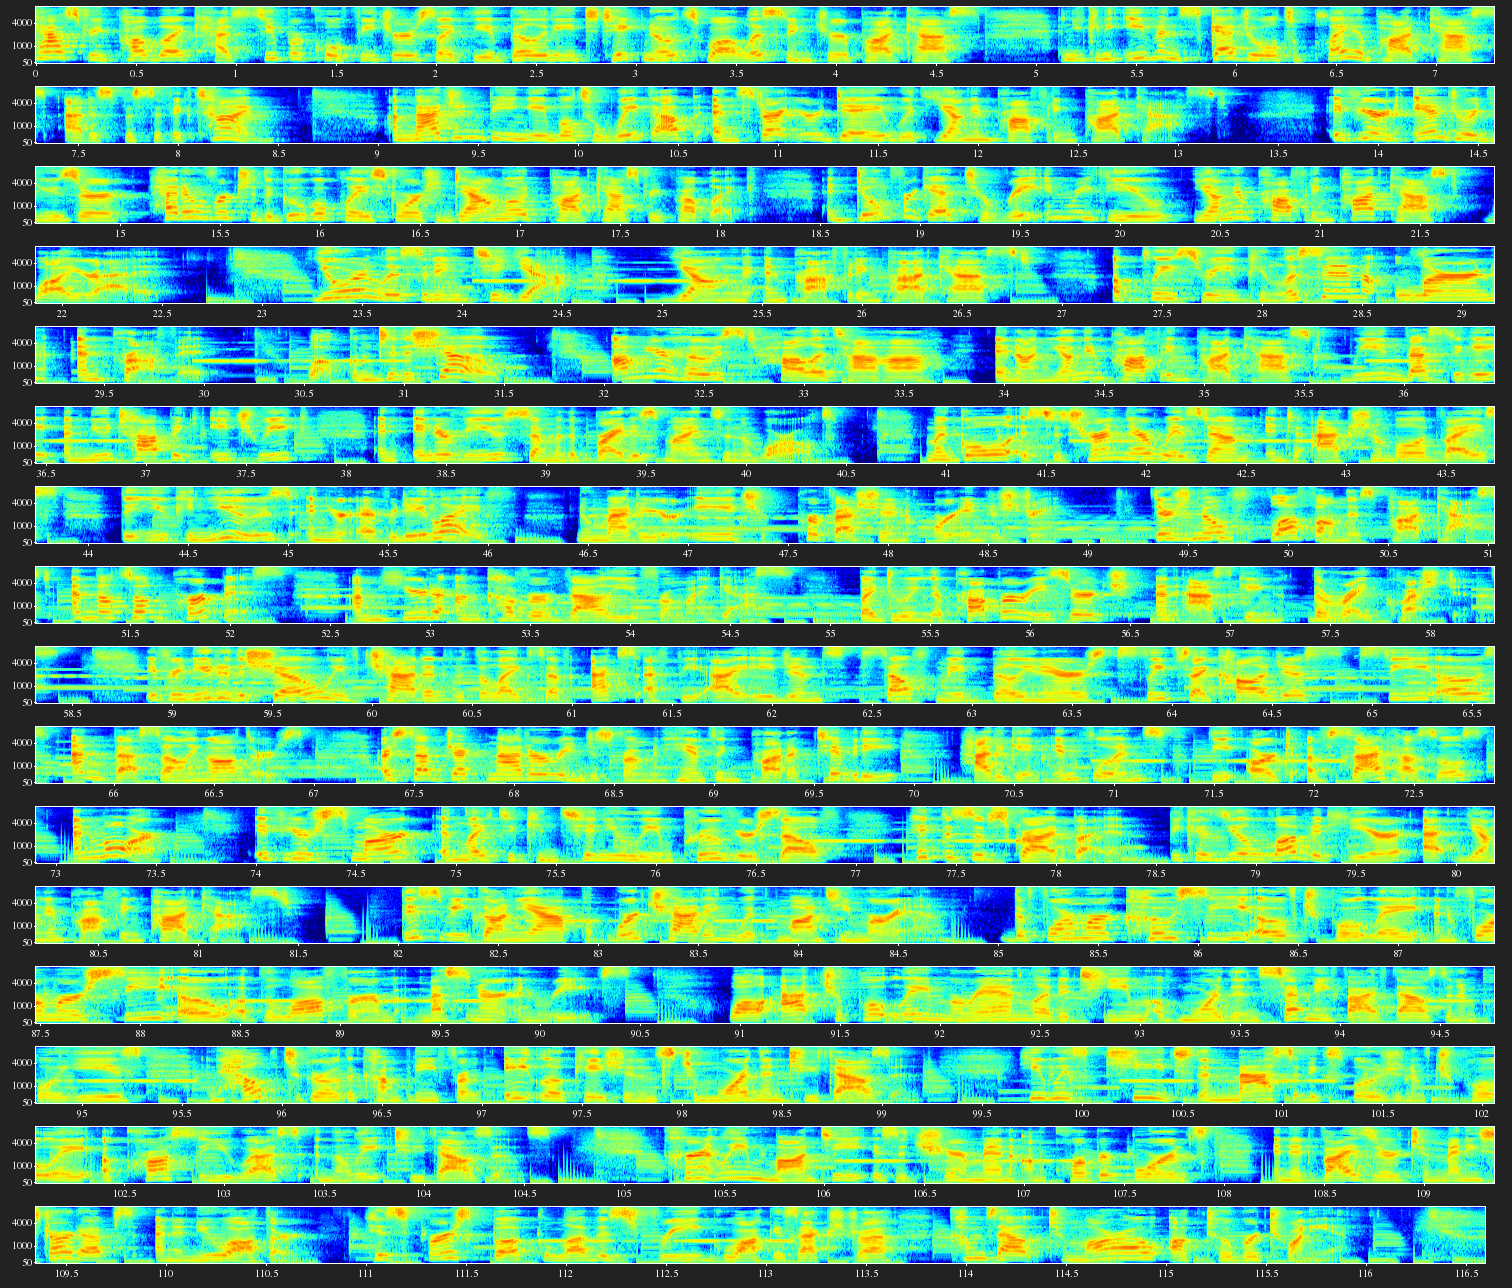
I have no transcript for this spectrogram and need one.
Podcast Republic has super cool features like the ability to take notes while listening to your podcasts, and you can even schedule to play a podcast at a specific time. Imagine being able to wake up and start your day with Young and Profiting Podcast. If you're an Android user, head over to the Google Play Store to download Podcast Republic. And don't forget to rate and review Young and Profiting Podcast while you're at it. You're listening to YAP, Young and Profiting Podcast a place where you can listen, learn, and profit. Welcome to the show. I'm your host, Hala Taha, and on Young and Profiting Podcast, we investigate a new topic each week and interview some of the brightest minds in the world. My goal is to turn their wisdom into actionable advice that you can use in your everyday life, no matter your age, profession, or industry. There's no fluff on this podcast, and that's on purpose. I'm here to uncover value from my guests by doing the proper research and asking the right questions. If you're new to the show, we've chatted with the likes of ex FBI agents, self made billionaires, sleep psychologists, CEOs, and best selling authors. Our subject matter ranges from enhancing productivity, how to gain influence, the art of side hustles, and more. If you're smart and like to continually improve yourself, hit the subscribe button because you'll love it here at Young and Profiting Podcast. This week on Yap, we're chatting with Monty Moran the former co CEO of Chipotle and former CEO of the law firm Messner and Reeves. While at Chipotle, Moran led a team of more than 75,000 employees and helped to grow the company from eight locations to more than 2,000. He was key to the massive explosion of Chipotle across the US in the late 2000s. Currently, Monty is a chairman on corporate boards, an advisor to many startups, and a new author. His first book, Love is Free, Guac is Extra, comes out tomorrow, October 20th.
